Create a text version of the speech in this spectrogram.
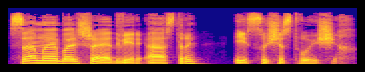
Самая большая дверь Астры из существующих.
